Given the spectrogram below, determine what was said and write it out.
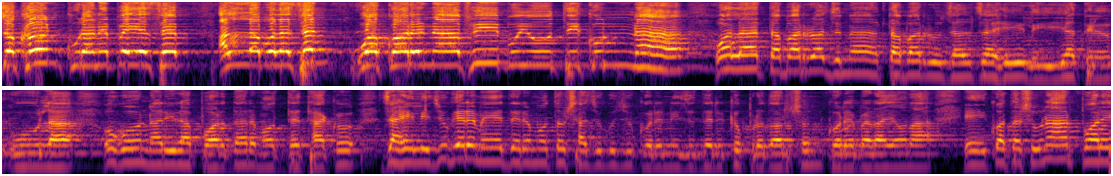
যখন কোরআনে পেয়েছে, আল্লাহ বলেছেন ওয়া করনা ফি বুয়ুতিকুন্না, ওয়ালা তাবাররাজনা তাবাররুজাল জাহিলিয়াতিল উলা। ওগো নারীরা পর্দার মধ্যে থাকো, জাহিলি যুগের মেয়েদের মতো সাজুগুজু করে নিজেদেরকে প্রদর্শন করে বেড়ায়ও না। এই কথা শোনার পরে,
